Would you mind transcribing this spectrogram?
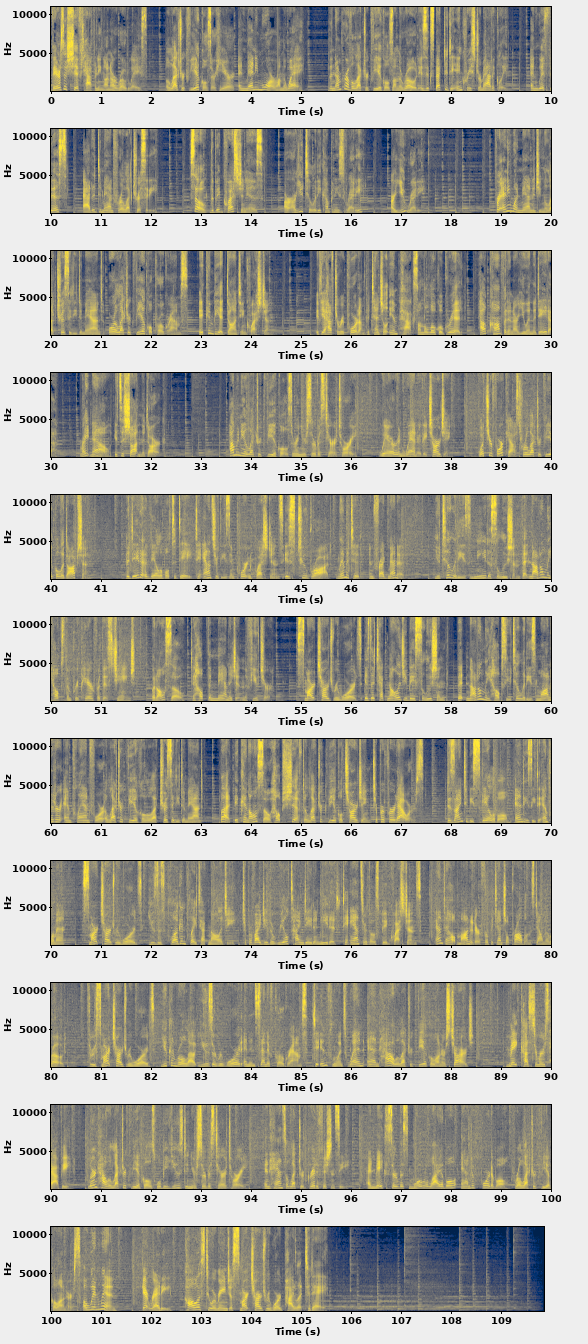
There's a shift happening on our roadways. Electric vehicles are here, and many more are on the way. The number of electric vehicles on the road is expected to increase dramatically, and with this, added demand for electricity. So, the big question is are our utility companies ready? Are you ready? For anyone managing electricity demand or electric vehicle programs, it can be a daunting question. If you have to report on potential impacts on the local grid, how confident are you in the data? Right now, it's a shot in the dark. How many electric vehicles are in your service territory? Where and when are they charging? What's your forecast for electric vehicle adoption? The data available to date to answer these important questions is too broad, limited, and fragmented. Utilities need a solution that not only helps them prepare for this change, but also to help them manage it in the future. Smart Charge Rewards is a technology based solution that not only helps utilities monitor and plan for electric vehicle electricity demand, but it can also help shift electric vehicle charging to preferred hours. Designed to be scalable and easy to implement, Smart Charge Rewards uses plug and play technology to provide you the real time data needed to answer those big questions and to help monitor for potential problems down the road. Through Smart Charge Rewards, you can roll out user reward and incentive programs to influence when and how electric vehicle owners charge. Make customers happy. Learn how electric vehicles will be used in your service territory, enhance electric grid efficiency, and make service more reliable and affordable for electric vehicle owners. A win win. Get ready. Call us to arrange a Smart Charge Reward pilot today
